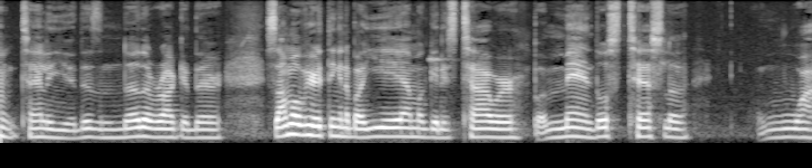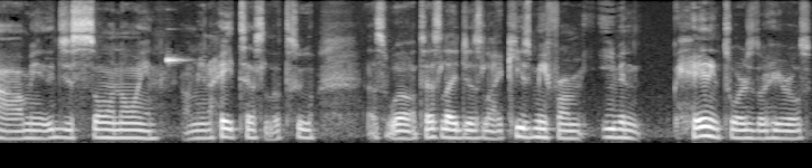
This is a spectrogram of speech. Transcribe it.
I'm telling you, there's another rocket there. So I'm over here thinking about, yeah, I'm gonna get his tower. But man, those Tesla, wow. I mean, it's just so annoying. I mean, I hate Tesla too, as well. Tesla just like keeps me from even heading towards the heroes.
